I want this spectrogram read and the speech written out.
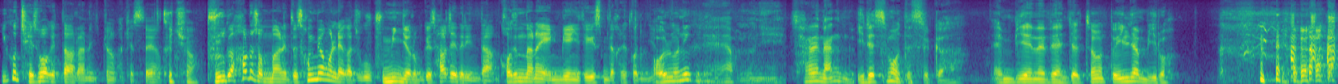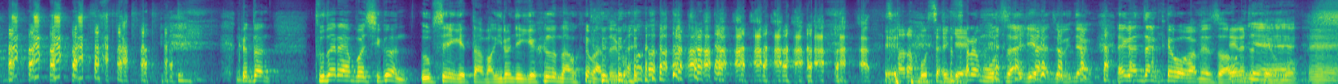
이거 제소하겠다라는 입장을 밝혔어요. 그렇죠. 불과 하루 전만 해도 성명을 내가지고 국민 여러분께 사죄드린다. 거듭나는 MBN이 되겠습니다. 그랬거든요. 언론이 그래, 언론이. 차라리 난 이랬으면 어땠을까. MBN에 대한 결정은 또 1년 미뤄. 그러다 두 달에 한 번씩은 없애야겠다 막 이런 얘기가 흘러나오게 만들고 사람 못 살게. 사람 못 살게 아주 그냥 애간장 태워가면서 애간장 예. 태우고. 예.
